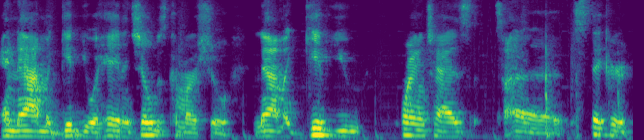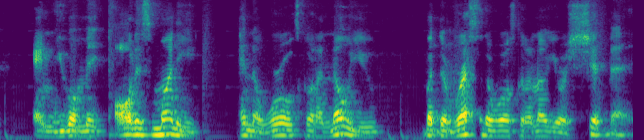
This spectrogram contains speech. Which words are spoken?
and now I'm gonna give you a Head and Shoulders commercial. Now I'm gonna give you franchise uh, sticker, and you gonna make all this money, and the world's gonna know you, but the rest of the world's gonna know you're a shitbag.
